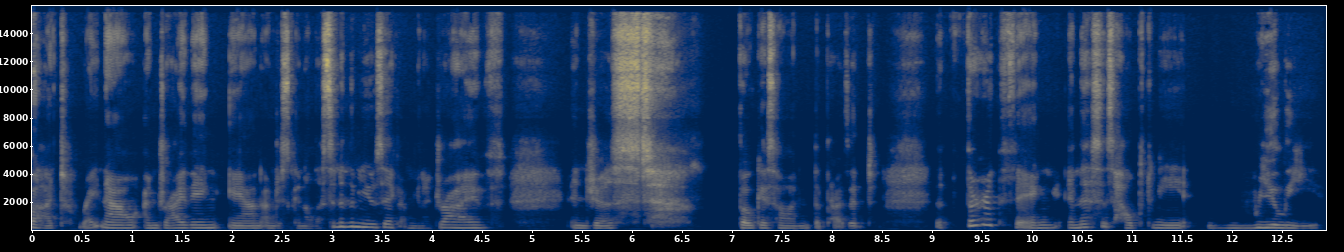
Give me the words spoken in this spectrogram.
But right now, I'm driving and I'm just going to listen to the music. I'm going to drive and just focus on the present. The third thing, and this has helped me really,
